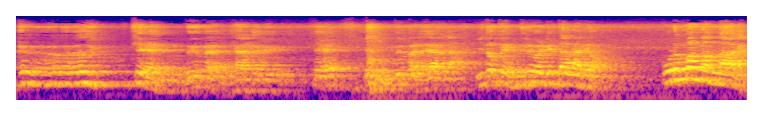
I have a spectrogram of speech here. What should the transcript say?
ഉള്ളിലും ഉള്ളിലും വിളയാക്കോ എന്ത് വിളയാണ് ഏ, എന്ത് വിളയാട ഇതൊക്കെ എന്തിനു വേണ്ടിയിട്ടാണറിയോ കുടുംബം നന്നാകാൻ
